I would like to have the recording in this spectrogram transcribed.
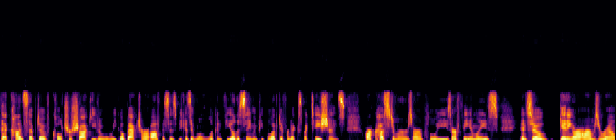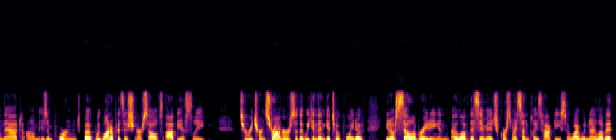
that concept of culture shock even when we go back to our offices because it won't look and feel the same and people have different expectations our customers our employees our families and so getting our arms around that um, is important but we want to position ourselves obviously to return stronger so that we can then get to a point of you know celebrating and i love this image of course my son plays hockey so why wouldn't i love it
